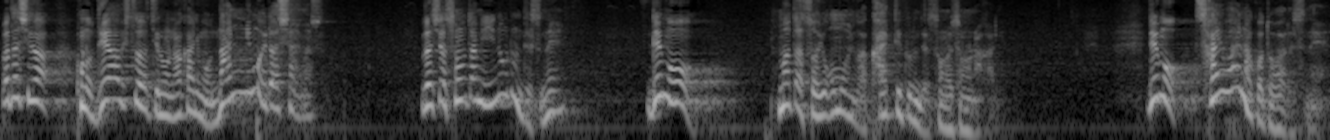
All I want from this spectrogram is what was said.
私がこの出会う人たちの中にも何人もいらっしゃいます。私はそのために祈るんですね。でもまたそういう思いが返ってくるんですその人の中に。でも幸いなことはですね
